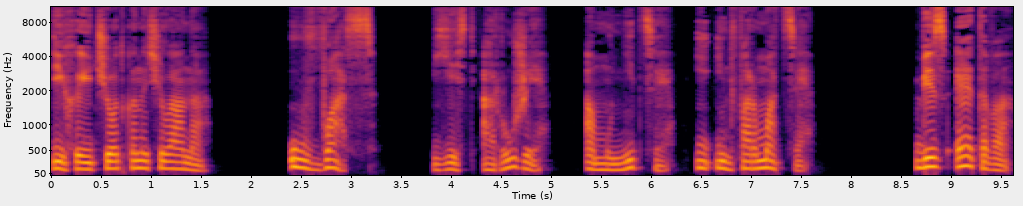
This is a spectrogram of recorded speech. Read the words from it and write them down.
тихо и четко начала она. У вас есть оружие, амуниция и информация. Без этого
